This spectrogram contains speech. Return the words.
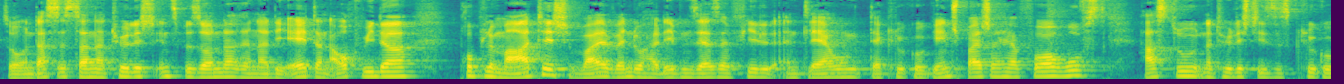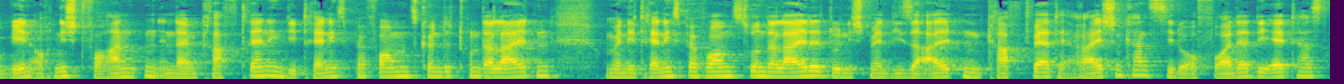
So und das ist dann natürlich insbesondere in der Diät dann auch wieder problematisch, weil wenn du halt eben sehr, sehr viel Entleerung der Glykogenspeicher hervorrufst, hast du natürlich dieses Glykogen auch nicht vorhanden in deinem Krafttraining. Die Trainingsperformance könnte drunter leiden. Und wenn die Trainingsperformance drunter leidet, du nicht mehr diese alten Kraftwerte erreichen kannst, die du auch vor der Diät hast,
